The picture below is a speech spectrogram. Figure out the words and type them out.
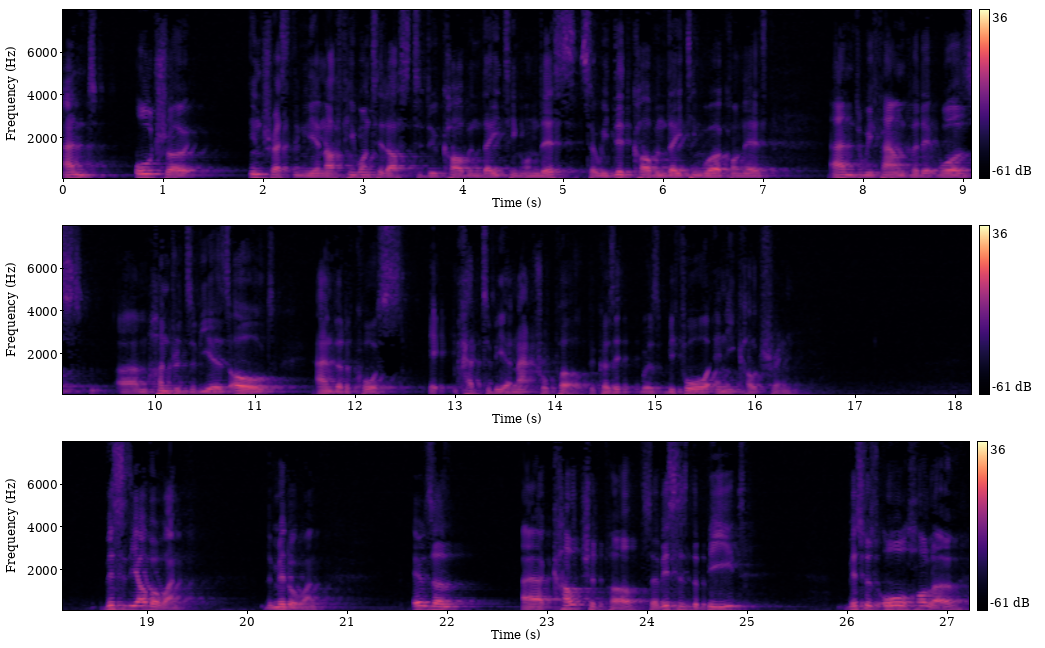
And also, interestingly enough, he wanted us to do carbon dating on this. So we did carbon dating work on it. And we found that it was um, hundreds of years old, and that, of course, it had to be a natural pearl because it was before any culturing. This is the other one, the middle one. It was a a cultured pearl. So this is the bead. This was all hollow.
